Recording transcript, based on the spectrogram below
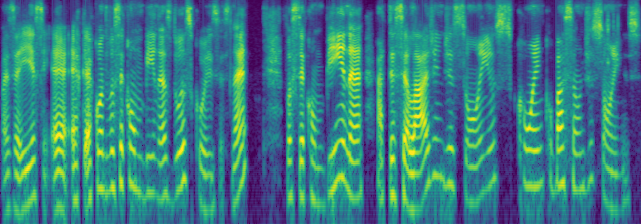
Mas aí, assim, é, é, é, quando você combina as duas coisas, né? Você combina a tecelagem de sonhos com a incubação de sonhos.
